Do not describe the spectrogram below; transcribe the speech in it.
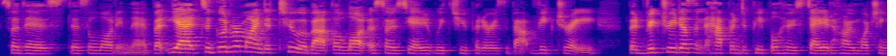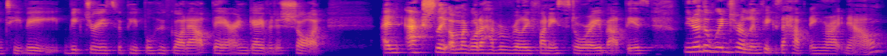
So there's there's a lot in there. But yeah, it's a good reminder too about the lot associated with Jupiter is about victory. But victory doesn't happen to people who stayed at home watching TV. Victory is for people who got out there and gave it a shot. And actually, oh my god, I have a really funny story about this. You know, the Winter Olympics are happening right now.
